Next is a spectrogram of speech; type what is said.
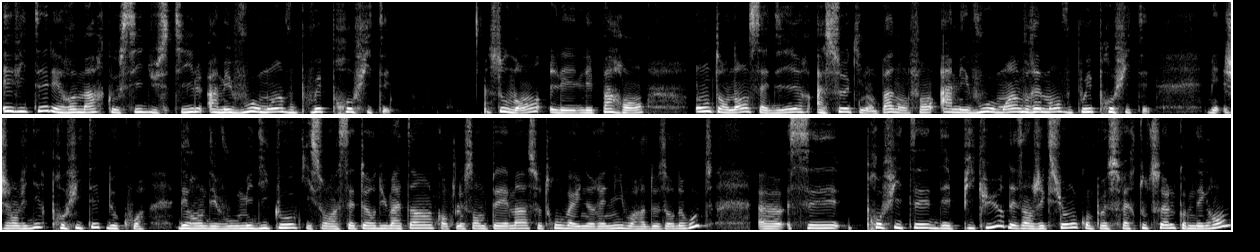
évitez les remarques aussi du style Ah, mais vous au moins, vous pouvez profiter. Souvent, les, parents ont tendance à dire à ceux qui n'ont pas d'enfants Ah, mais vous au moins, vraiment, vous pouvez profiter. Mais j'ai envie de dire, profiter de quoi? Des rendez-vous médicaux qui sont à 7 heures du matin quand le centre PMA se trouve à 1h30 voire à 2 heures de route. Euh, c'est profiter des piqûres, des injections qu'on peut se faire toute seule comme des grandes.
